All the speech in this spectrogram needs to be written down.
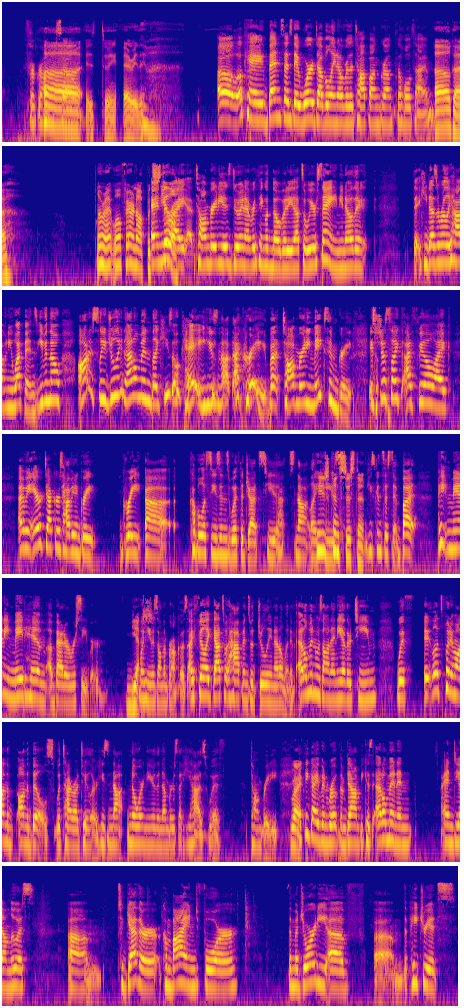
For Gronk. Uh, so. is doing everything. Oh, okay. Ben says they were doubling over the top on Gronk the whole time. Oh, okay. All right. Well, fair enough. But and still, you're right. Tom Brady is doing everything with nobody. That's what we were saying. You know, they that he doesn't really have any weapons. Even though, honestly, Julian Edelman, like he's okay. He's not that great, but Tom Brady makes him great. It's just like I feel like, I mean, Eric Decker's having a great, great uh couple of seasons with the Jets. He's not like he's, consistent. He's consistent, but Peyton Manning made him a better receiver yes. when he was on the Broncos. I feel like that's what happens with Julian Edelman. If Edelman was on any other team with it, let's put him on the on the Bills with Tyrod Taylor. He's not nowhere near the numbers that he has with Tom Brady. Right. I think I even wrote them down because Edelman and and Dion Lewis um, together combined for the majority of um, the Patriots.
